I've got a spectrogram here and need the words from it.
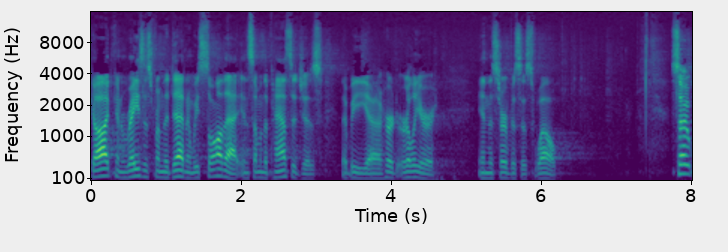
God can raise us from the dead. And we saw that in some of the passages that we uh, heard earlier in the service as well. So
